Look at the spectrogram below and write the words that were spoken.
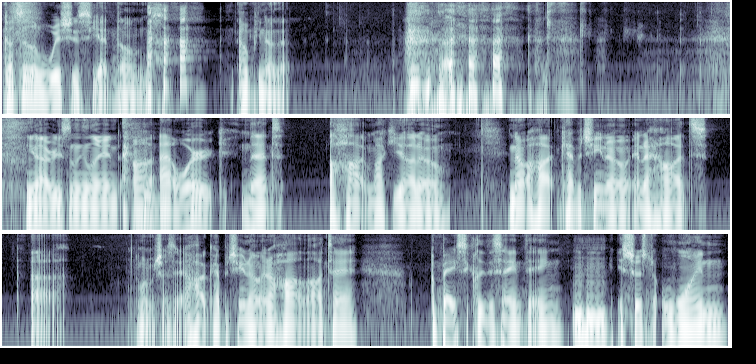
Godzilla wishes he had thumbs. I hope you know that. You know, I recently learned uh, at work that a hot macchiato, no, a hot cappuccino and a hot, uh, what am I trying to say? A hot cappuccino and a hot latte are basically the same thing. Mm-hmm. It's just one,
